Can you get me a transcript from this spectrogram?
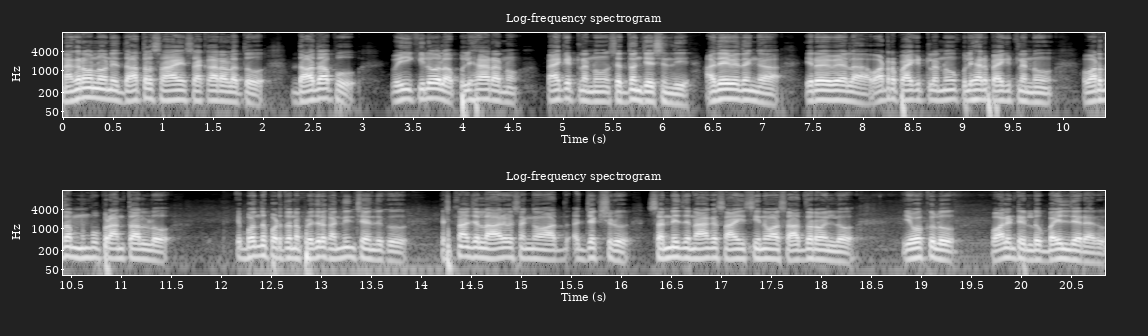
నగరంలోని దాతల సహాయ సహకారాలతో దాదాపు వెయ్యి కిలోల పులిహారను ప్యాకెట్లను సిద్ధం చేసింది. అదేవిధంగా ఇరవై వేల వాటర్ ప్యాకెట్లను పులిహార ప్యాకెట్లను వరద ముంపు ప్రాంతాల్లో ఇబ్బంది పడుతున్న ప్రజలకు అందించేందుకు కృష్ణా జిల్లా ఆరోగ్య సంఘం అధ్యక్షుడు సన్నిధి నాగసాయి శ్రీనివాస్ ఆధ్వర్యంలో యువకులు వాలంటీర్లు బయలుదేరారు.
